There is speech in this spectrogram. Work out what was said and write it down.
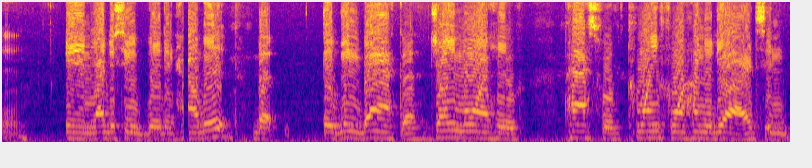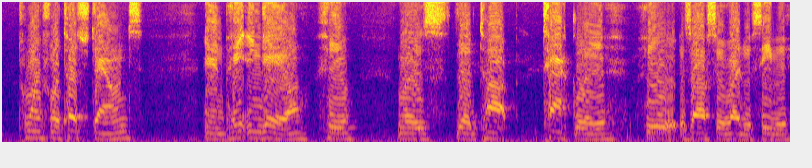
and wide receiver Braden Halbert. But they bring back uh, Joey Moore who passed for 2,400 yards and 24 touchdowns, and Peyton Gale who was the top tackler who is also a wide receiver.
